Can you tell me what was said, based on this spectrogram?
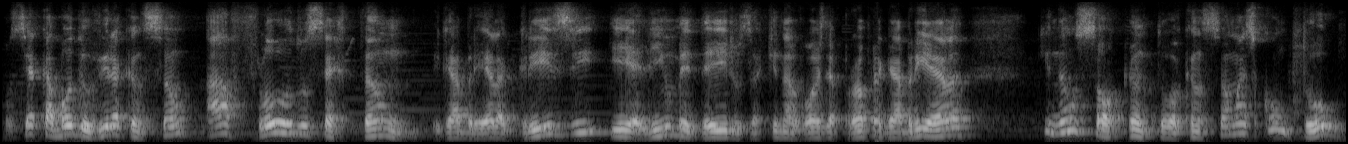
Você acabou de ouvir a canção A Flor do Sertão, de Gabriela Grise e Elinho Medeiros, aqui na voz da própria Gabriela, que não só cantou a canção, mas contou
